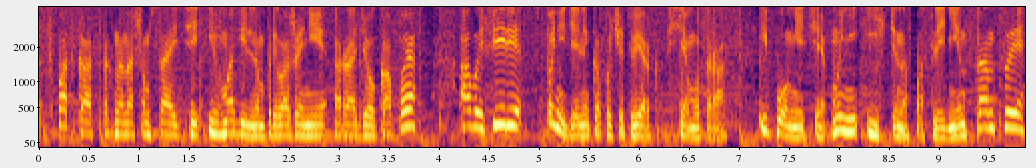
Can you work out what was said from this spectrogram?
в подкастах на нашем сайте и в мобильном приложении «Радио КП», а в эфире с понедельника по четверг в 7 утра. И помните, мы не истина в последней инстанции,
